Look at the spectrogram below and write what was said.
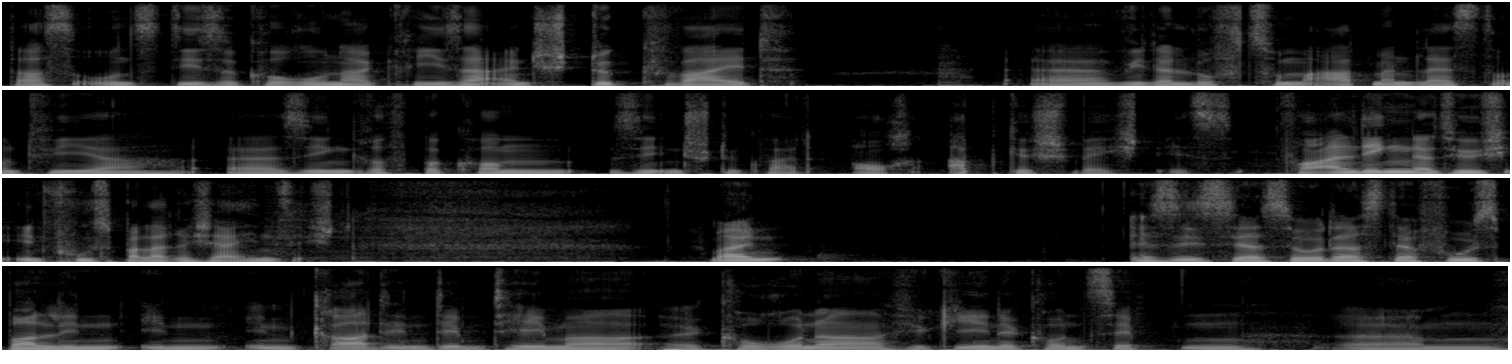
dass uns diese Corona-Krise ein Stück weit äh, wieder Luft zum Atmen lässt und wir äh, sie in den Griff bekommen, sie ein Stück weit auch abgeschwächt ist. Vor allen Dingen natürlich in fußballerischer Hinsicht meine, es ist ja so, dass der Fußball in, in, in gerade in dem Thema äh, Corona-Hygienekonzepten, ähm,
